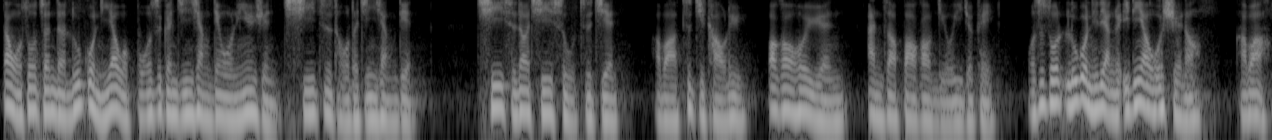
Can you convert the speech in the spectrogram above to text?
但我说真的，如果你要我脖子跟金项店，我宁愿选七字头的金项店，七十到七十五之间，好不好？自己考虑。报告会员按照报告留意就可以。我是说，如果你两个一定要我选哦，好不好？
